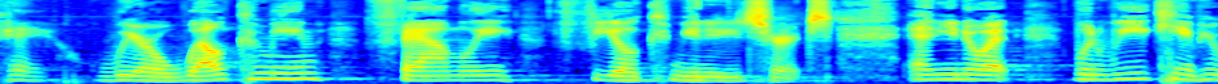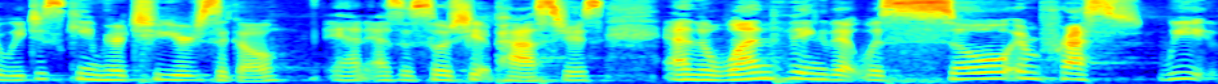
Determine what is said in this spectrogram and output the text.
Okay, we're a welcoming family feel community church. And you know what? When we came here, we just came here two years ago and as associate pastors. And the one thing that was so impressed, we,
